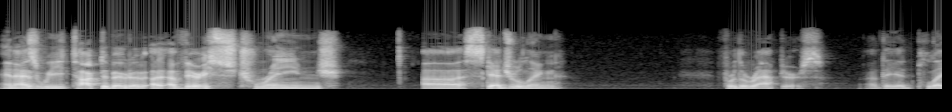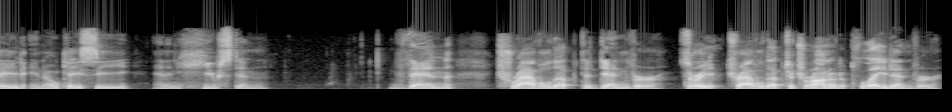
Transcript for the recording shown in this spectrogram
And as we talked about a, a very strange uh, scheduling for the Raptors, uh, they had played in OKC and in Houston then traveled up to Denver, sorry, traveled up to Toronto to play Denver,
